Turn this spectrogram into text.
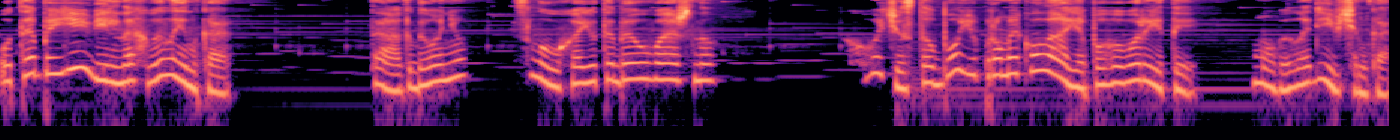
у тебе є вільна хвилинка? Так, доню, слухаю тебе уважно. Хочу з тобою про Миколая поговорити, мовила дівчинка.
